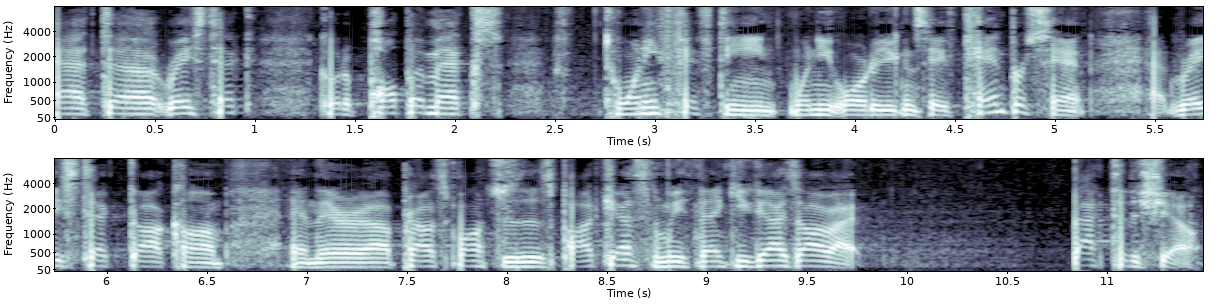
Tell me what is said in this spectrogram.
At uh, Racetech, go to PulpMX 2015. When you order, you can save 10% at racetech.com. And they're uh, proud sponsors of this podcast, and we thank you guys. All right, back to the show.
